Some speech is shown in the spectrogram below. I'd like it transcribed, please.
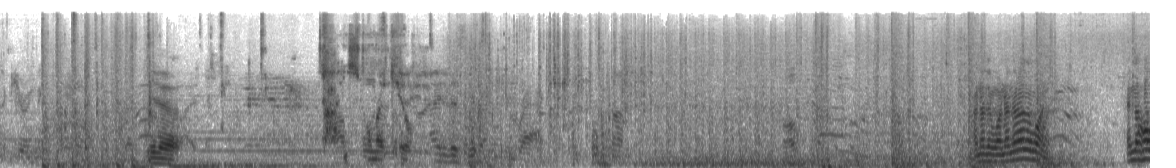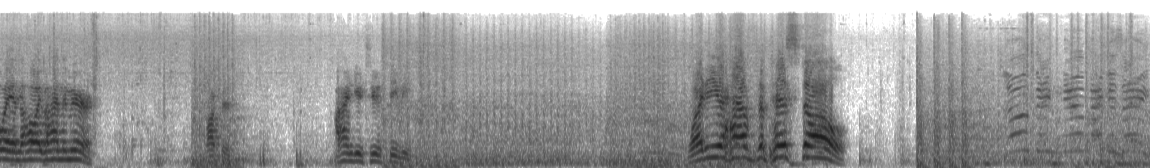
Securing the container. yeah. You stole my kill. Track. Another one, another one! In the hallway, in the hallway, behind the mirror! Walker. Behind you too, Stevie. Why do you have the pistol? Loading new magazine.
